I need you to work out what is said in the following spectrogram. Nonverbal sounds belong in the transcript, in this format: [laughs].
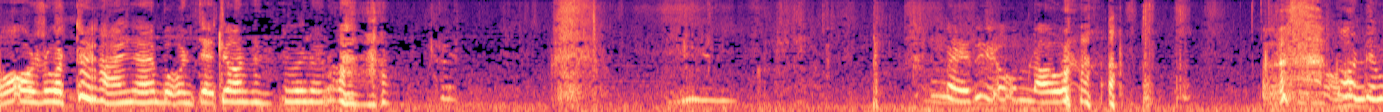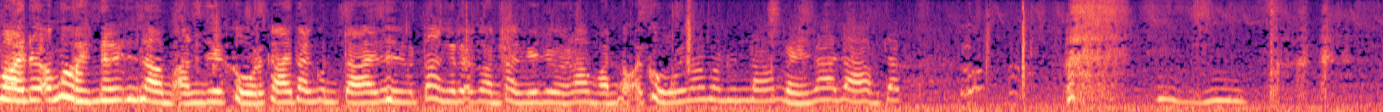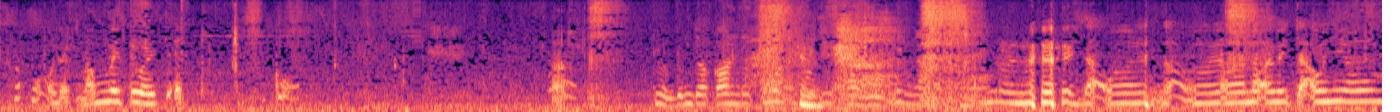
ổ ruột hai nhà ờ, bồn trẻ con. Tôi đó mẹ thì ôm đầu. Con thì mọi đứa mọi nơi đi làm ăn gì khổ, khai thằng con trai thì thằng cái đứa con thằng cái đứa làm ăn nội khổ lắm ăn nó về ra làm chắc. Bộ được 50 tuổi chết thưởng đúng cho con đi. Dạo [laughs] ơi dạo ơi nội với cháu nhiều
